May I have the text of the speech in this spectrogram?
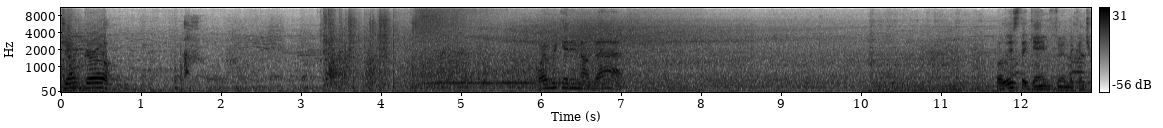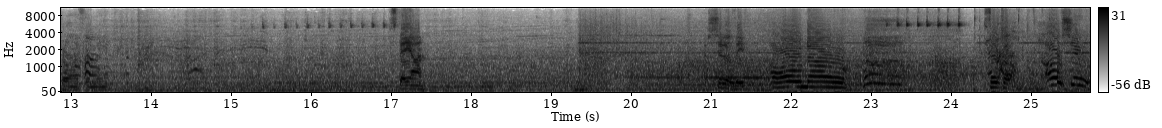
Jump, girl! Why are we getting on that? Well, at least the game's doing the controlling for me. Stay on. I should have leave. Oh no! Circle. Oh shoot!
